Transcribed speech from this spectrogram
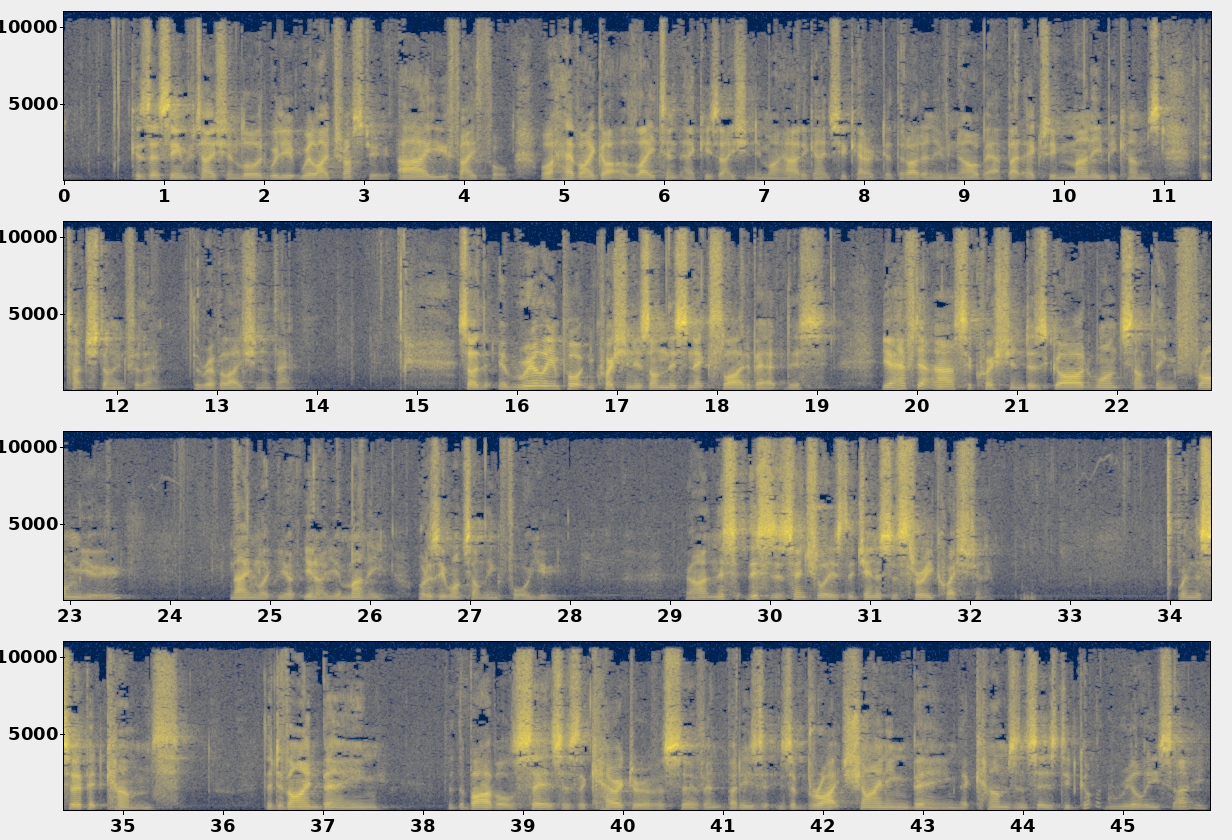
Because that's the invitation. Lord, will, you, will I trust you? Are you faithful? Or have I got a latent accusation in my heart against your character that I don't even know about? But actually, money becomes the touchstone for that, the revelation of that. So, a really important question is on this next slide about this. You have to ask the question Does God want something from you, namely, your, you know, your money, or does He want something for you? Right? And this, this is essentially is the Genesis 3 question. When the serpent comes, the divine being that the Bible says is the character of a servant, but is, he's a bright, shining being that comes and says, Did God really say?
